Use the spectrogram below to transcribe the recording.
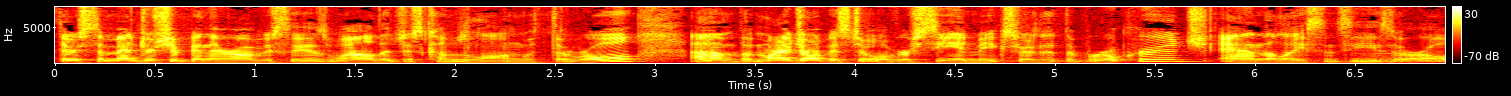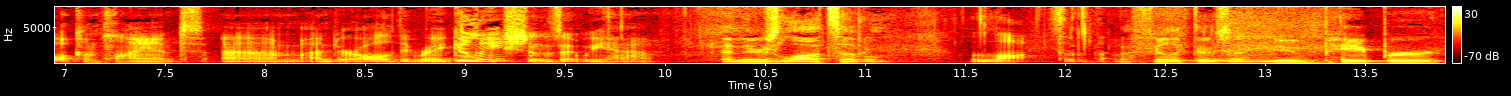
There's some mentorship in there, obviously, as well, that just comes along with the role. Um, but my job is to oversee and make sure that the brokerage and the licensees are all compliant um, under all the regulations that we have. And there's lots of them. Lots of them I feel like there's a new paper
